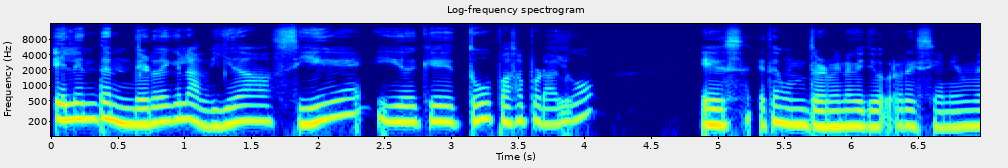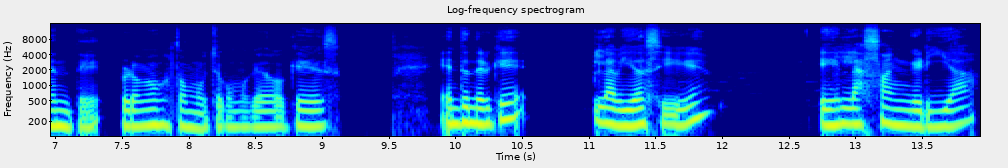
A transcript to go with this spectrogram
el entender de que la vida sigue y de que todo pasa por algo es, este es un término que yo recién inventé, pero me gustó mucho como quedó, que es entender que la vida sigue es la sangría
